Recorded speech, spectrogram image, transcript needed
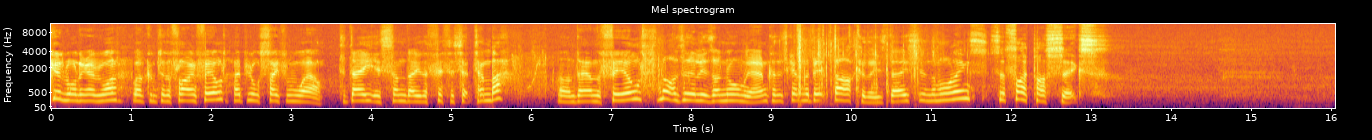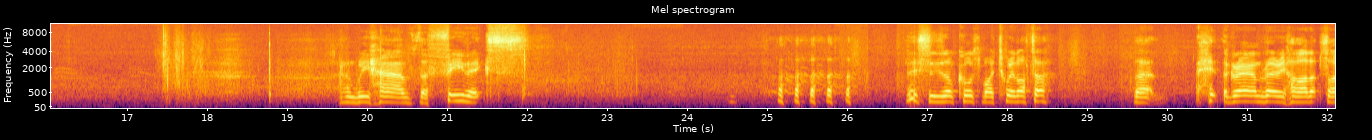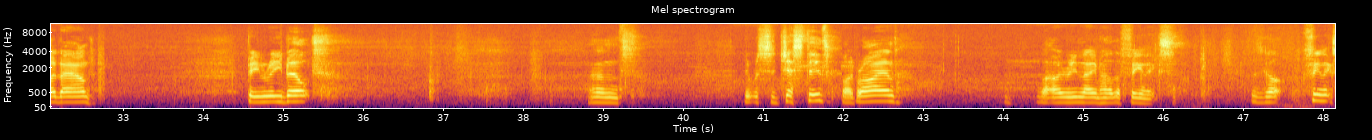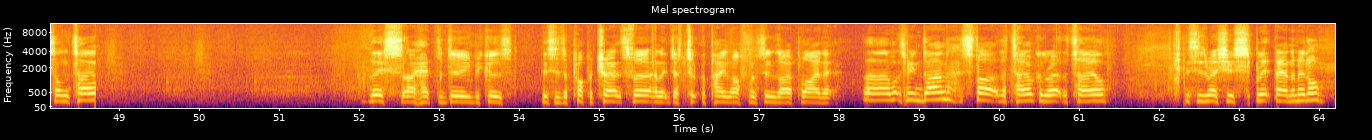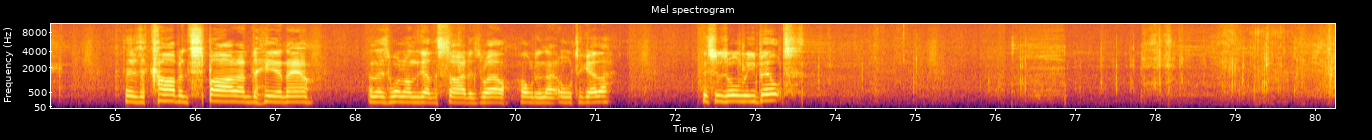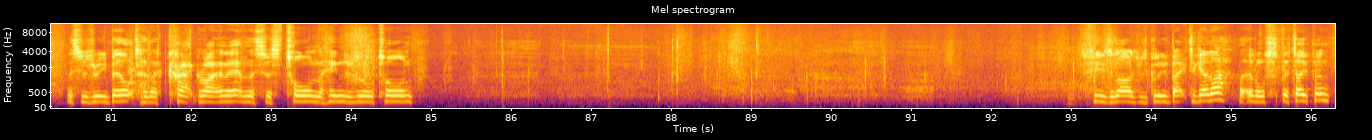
Good morning everyone, welcome to the flying field, hope you're all safe and well. Today is Sunday the 5th of September, I'm down the field, not as early as I normally am because it's getting a bit darker these days in the mornings. It's at 5 past 6. And we have the Phoenix. this is of course my twin otter that hit the ground very hard upside down been rebuilt and it was suggested by Brian that I rename her the Phoenix. she's got Phoenix on the tail. This I had to do because this is a proper transfer and it just took the paint off as soon as I applied it. Uh, what's been done, start at the tail because we're at the tail. This is where she's split down the middle. There's a carbon spar under here now and there's one on the other side as well holding that all together. This was all rebuilt. This was rebuilt, had a crack right in it and this was torn, the hinges were all torn. Fuselage was glued back together, that it all split open.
